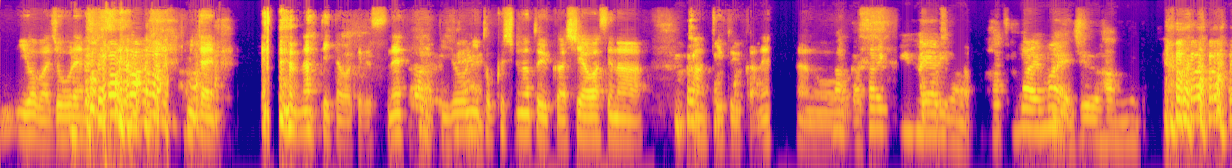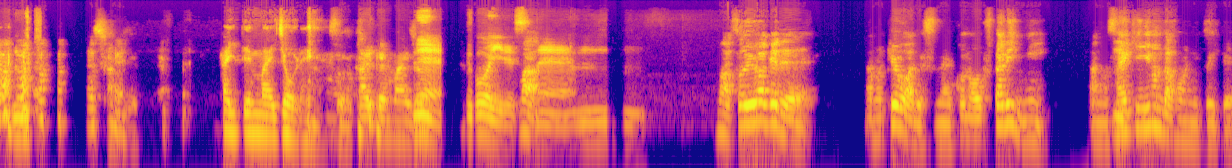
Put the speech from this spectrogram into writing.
う、いわば常連 みたいな、なっていたわけですね。すね非常に特殊なというか、幸せな関係というかね。あのなんか最近流行りの発売前重版みたいうんな確かに。開店前常連。そう、開店前重版。ねすごいですね。まあうんうんまあそういうわけで、あの今日はですね、このお二人に、あの最近読んだ本について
